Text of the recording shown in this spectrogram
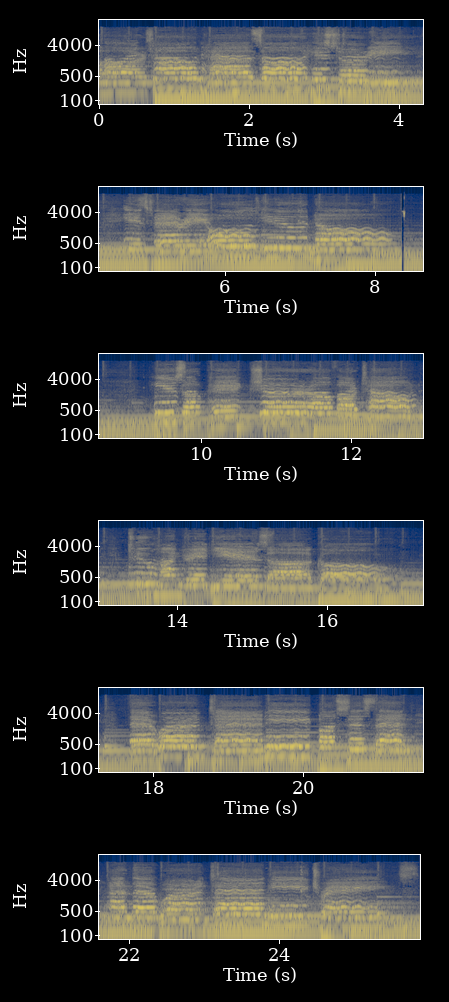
Our town has a history. It's very old, you know. Here's a picture of our town 200 years ago. There weren't any buses then, and there weren't any trains.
